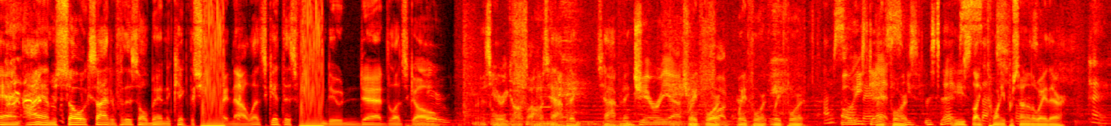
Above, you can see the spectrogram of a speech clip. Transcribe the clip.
And I am so excited for this old man to kick the shit right now. Let's get this fucking dude dead. Let's go. This Here he old goes. Oh, it's happening. It's happening. Geriatric. Wait for fuck. it. Wait for it. Wait for it. I'm oh, so Oh, he's dead. Wait for it. He's, he's dead. He's like 20% of the way there. Hey,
